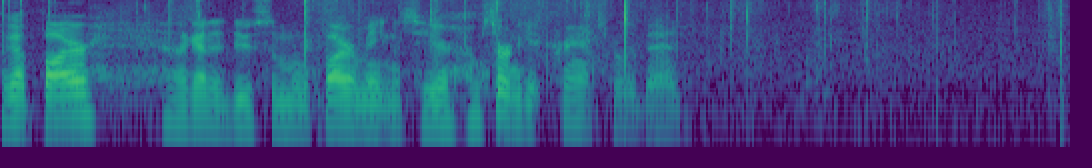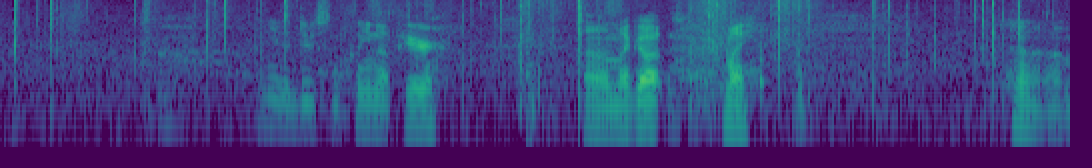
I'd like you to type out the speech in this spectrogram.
I got fire. I got to do some little fire maintenance here. I'm starting to get cramps really bad. Need to do some cleanup here. Um, I got my um,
